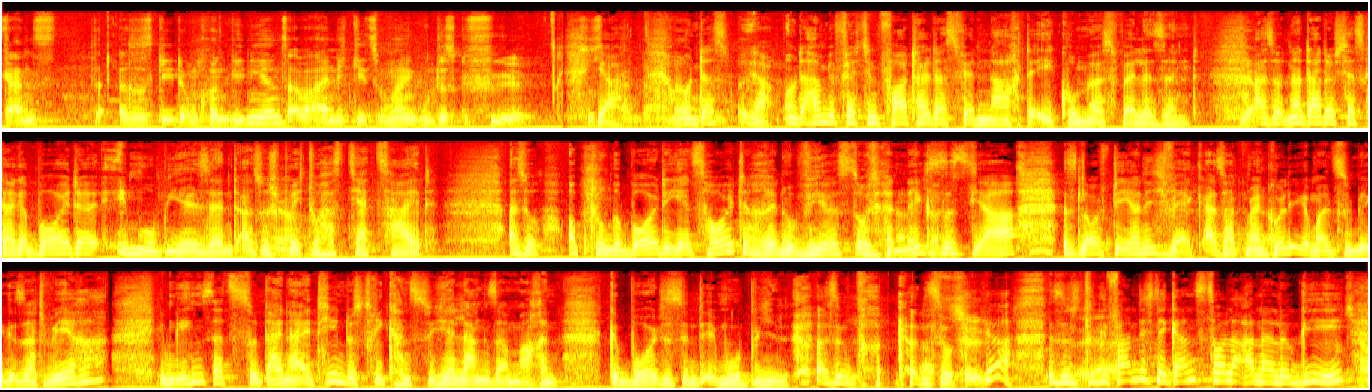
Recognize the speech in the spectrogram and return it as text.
ganz also es geht um Convenience, aber eigentlich geht es um ein gutes Gefühl. Ja. Da, ne? und, das, ja, und da haben wir vielleicht den Vorteil, dass wir nach der E-Commerce-Welle sind. Ja. Also na, dadurch, dass ja Gebäude immobil sind, also sprich, ja. du hast ja Zeit. Also ob du ein Gebäude jetzt heute renovierst oder nächstes Jahr, es läuft dir ja nicht weg. Also hat mein Kollege mal zu mir gesagt, Vera, im Gegensatz zu deiner IT-Industrie kannst du hier langsam machen. Gebäude sind immobil. Also kannst du. Schön. Ja, das ist, fand ich eine ganz tolle Analogie Total.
